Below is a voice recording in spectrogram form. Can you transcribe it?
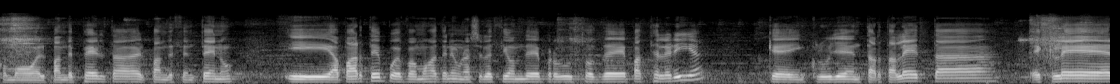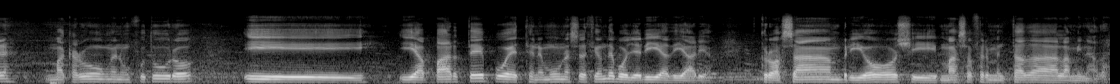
como el pan de espelta, el pan de centeno. Y aparte pues vamos a tener una selección de productos de pastelería que incluyen tartaletas, eclair, macaron en un futuro. Y, y aparte pues tenemos una selección de bollería diaria, croissant, brioche y masa fermentada laminada.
